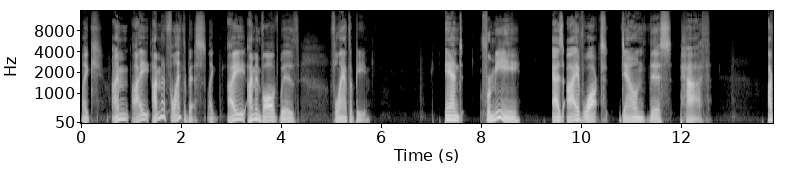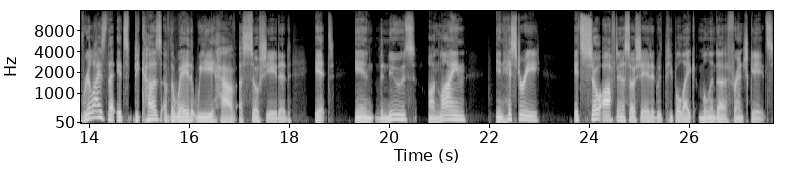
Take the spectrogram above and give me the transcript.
like I'm I I'm a philanthropist. Like I I'm involved with philanthropy." And for me, as I've walked down this path, I've realized that it's because of the way that we have associated it in the news, online, in history, it's so often associated with people like Melinda French Gates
